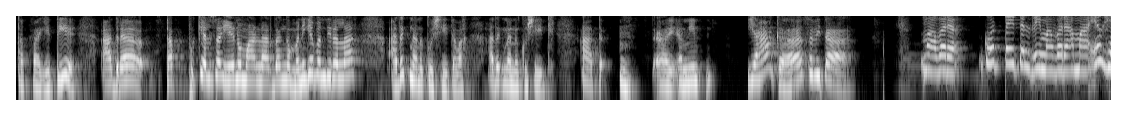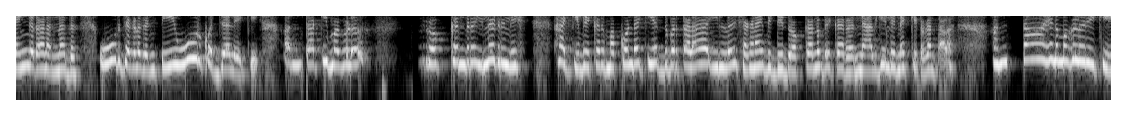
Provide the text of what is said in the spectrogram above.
ತಪ್ಪಾಗೈತಿ. ಆದ್ರೆ ತಪ್ಪು ಕೆಲಸ ಏನು ಮಾಡ್ಲಾರ್ದಂಗೆ ಮನೆಗೆ ಬಂದಿರಲ್ಲ ಅದಕ್ಕೆ ನನಗೆ ಖುಷಿ ಐತವ. ಅದಕ್ಕೆ ನನಗೆ ಖುಷಿ ಐತಿ. ಆತ ನೀನ್, ಯಾಕ ಸವಿತಾ? ಮಾವರ ಗೊತ್ತೈತಲ್ರಿ ಮಾವರ, ಮಾಯವ್ ಹೆಂಗದಾಳ ಅನ್ನದ. ಊರ್ ಜಗಳ ಗಂಟಿ ಊರ್ ಕೊಜ್ಜಾಲೇಕಿ. ಅಂತಾಕಿ ಮಗಳು. ರೊಕ್ಕಂದ್ರ ಇಲ್ಲಡ್ರಿಲಿ ಹಾಕಿ ಬೇಕಾರ ಮಕ್ಕೊಂಡಾಕಿ ಎದ್ದು ಬರ್ತಾಳ, ಇಲ್ಲ ಶಗಣಾಗಿ ಬಿದ್ದಿದ್ ರೊಕ್ಕನು ಬೇಕಾರೆ ನಾಲ್ಗಿಲ್ಲಿ ನೆಕ್ಕಿ ಇಟ್ಕೊಂತಾಳ ಅಂತ ಹೆಣ್ಮಗಳು ರೀಕಿ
